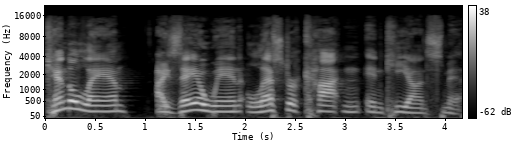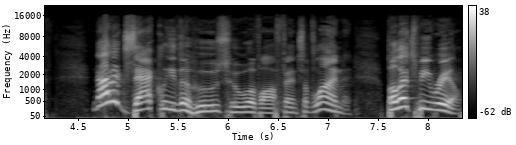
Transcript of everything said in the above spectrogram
Kendall Lamm, Isaiah Wynn, Lester Cotton, and Kion Smith. Not exactly the who's who of offensive linemen, but let's be real.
